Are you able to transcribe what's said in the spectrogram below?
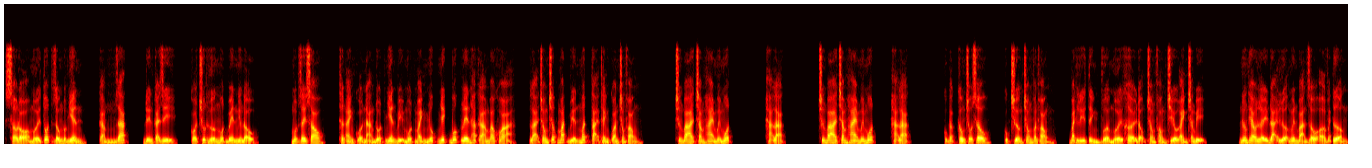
sau đó mới tốt giống đột nhiên, cảm giác đến cái gì, có chút hướng một bên nghiêng đầu. Một giây sau thân ảnh của nàng đột nhiên bị một mảnh nhúc nhích buốc lên hắc cám bao khỏa, lại trong chớp mắt biến mất tại thánh quan trong phòng. Chương ba trăm hai mươi mốt, hạ lạc. Chương ba trăm hai mươi mốt, hạ lạc. Cục đặc công chỗ sâu, cục trưởng trong văn phòng, bách lý tỉnh vừa mới khởi động trong phòng chiếu ảnh trang bị. Nương theo lấy đại lượng nguyên bản giấu ở vách tường,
